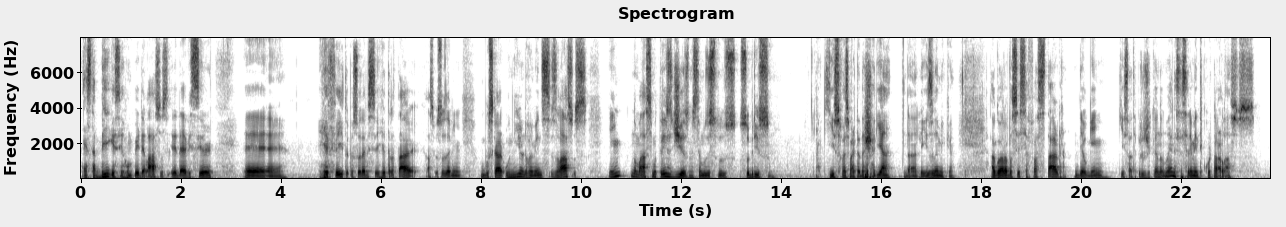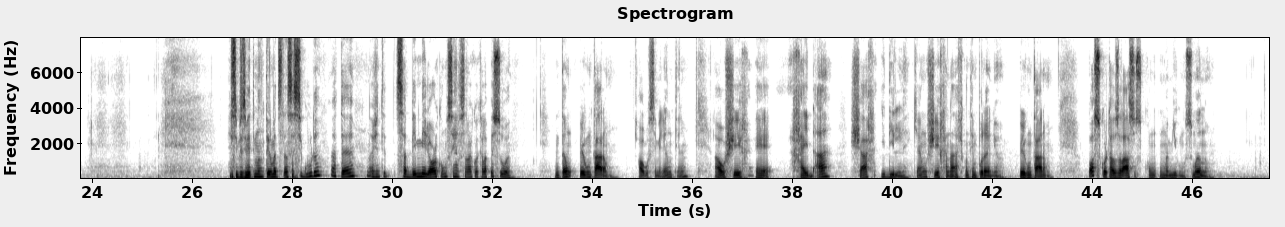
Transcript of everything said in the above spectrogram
esta briga, esse romper de laços, ele deve ser é, refeito, a pessoa deve se retratar, as pessoas devem buscar unir novamente esses laços em no máximo três dias. Nós temos estudos sobre isso, que isso faz parte da Sharia, da lei islâmica. Agora, você se afastar de alguém que está te prejudicando não é necessariamente cortar laços. É simplesmente manter uma distância segura até a gente saber melhor como se relacionar com aquela pessoa. Então, perguntaram algo semelhante né, ao Sheikh é, Shah Idil, que é um Sheikh Hanafi contemporâneo. Perguntaram: Posso cortar os laços com um amigo muçulmano?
